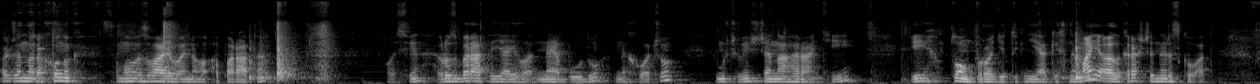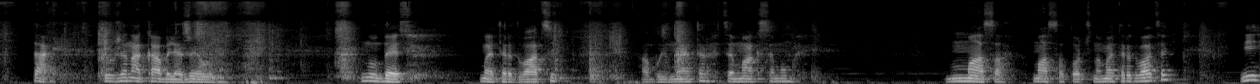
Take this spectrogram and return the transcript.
Отже, на рахунок самого зварювального апарата. Ось він. Розбирати я його не буду, не хочу, тому що він ще на гарантії. І пломб вроді тут ніяких немає, але краще не ризикувати. Так, довжина кабеля живлення. Ну, десь метр двадцять або й метр. Це максимум. Маса, маса точно метр двадцять. І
